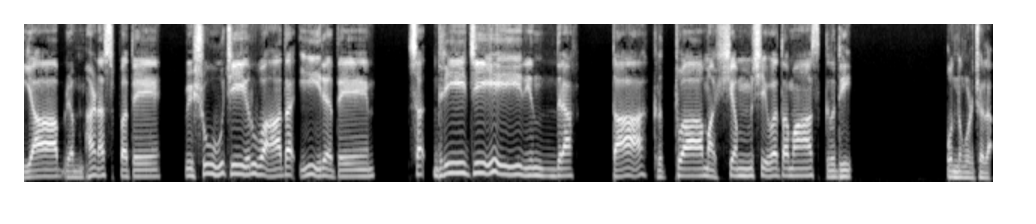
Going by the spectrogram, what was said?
യാ ബ്രഹ്മണസ്പതേ വിഷൂചീർവാദ ഈരത്തെ സധ്രീചീരിന്ദ്ര താ കൃത്വാ മഹ്യം ശിവതമാസ്കൃതി ഒന്നും കൂടി ചൊല്ലാം.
